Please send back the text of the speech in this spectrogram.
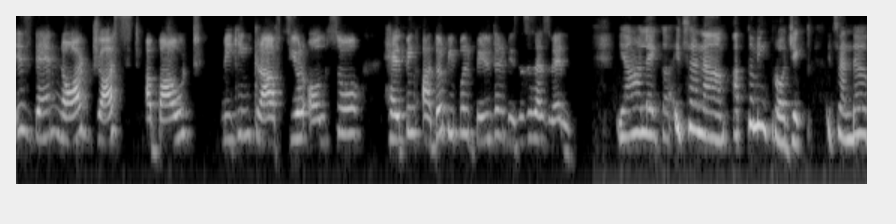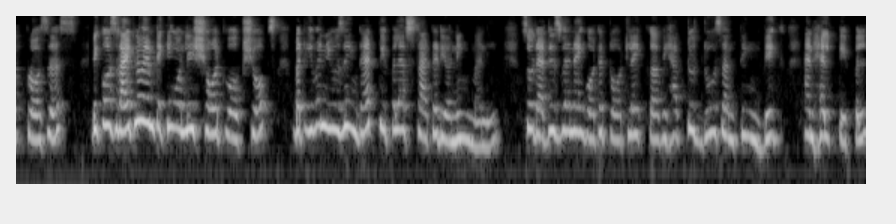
is then not just about making crafts, you're also helping other people build their businesses as well. Yeah like uh, it's an um, upcoming project. It's under process. Because right now i'm taking only short workshops but even using that people have started earning money. So that is when i got a thought like uh, we have to do something big and help people.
